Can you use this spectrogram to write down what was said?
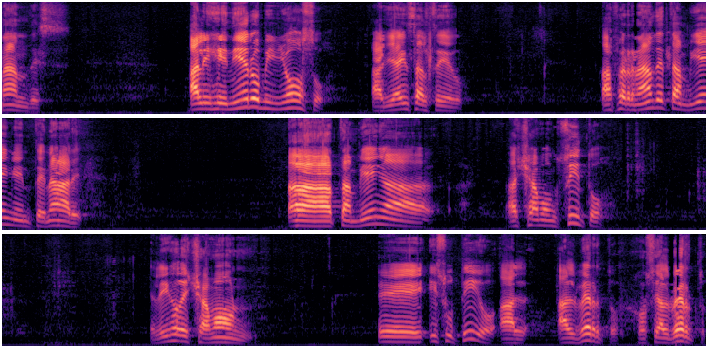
Hernández, al ingeniero Miñoso, allá en Salcedo, a Fernández también en Tenares, a, también a, Chamoncito, el hijo de Chamón, eh, y su tío, al, Alberto, José Alberto.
